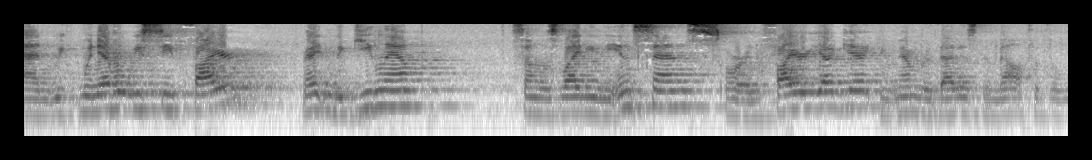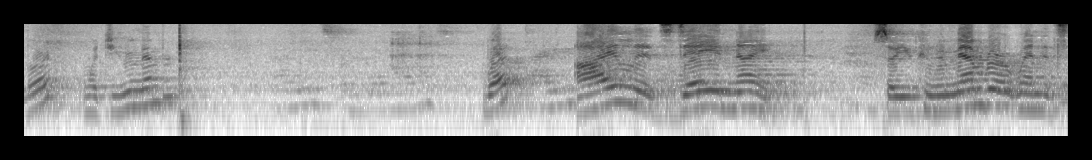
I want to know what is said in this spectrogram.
And we, whenever we see fire, right, in the ghee lamp, someone's lighting the incense, or in a fire yagya, you remember that is the mouth of the Lord. What do you remember? What? Eyelids, day and night. So you can remember when it's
